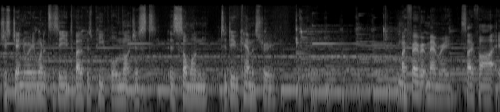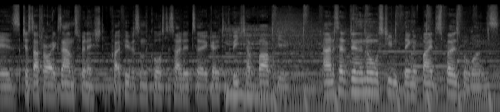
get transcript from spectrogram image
just genuinely wanted to see you develop as people, not just as someone to do chemistry. My favourite memory so far is just after our exams finished, quite a few of us on the course decided to go to the beach to have a barbecue. And instead of doing the normal student thing of buying disposable ones,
